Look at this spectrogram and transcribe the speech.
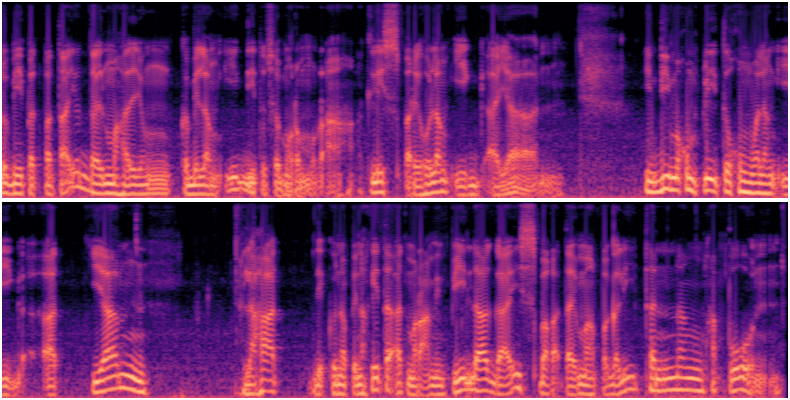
Lumipat pa tayo dahil mahal yung kabilang ig dito sa mura-mura at least pareho lang ig. Ayan. Hindi makumplito kung walang ig. At yan lahat. Di ko na pinakita at maraming pila guys. Baka tayo mga pagalitan ng hapon.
